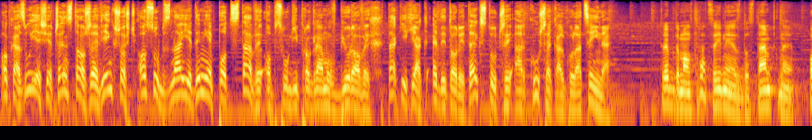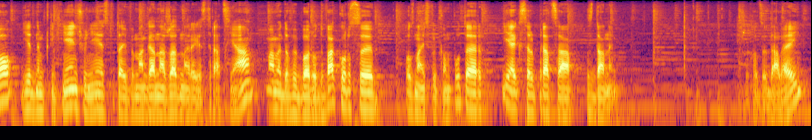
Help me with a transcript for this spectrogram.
Okazuje się często, że większość osób zna jedynie podstawy obsługi programów biurowych, takich jak edytory tekstu czy arkusze kalkulacyjne. Tryb demonstracyjny jest dostępny po jednym kliknięciu, nie jest tutaj wymagana żadna rejestracja. Mamy do wyboru dwa kursy, Poznaj swój komputer i Excel praca z danym. Przechodzę dalej.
